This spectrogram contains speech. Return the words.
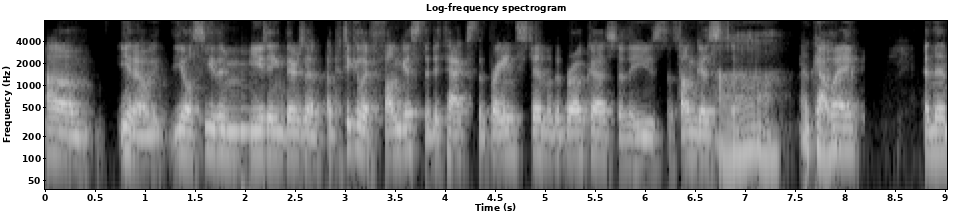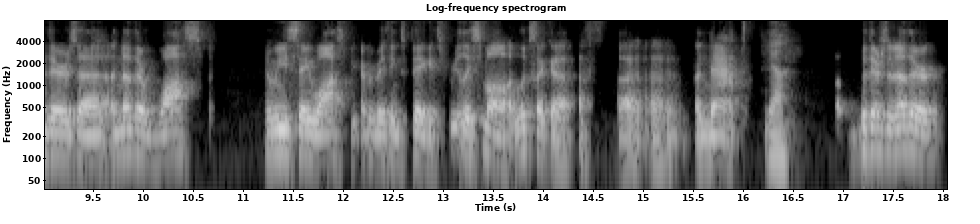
Um, you know, you'll see them using. There's a, a, particular fungus that attacks the brain stem of the broca, so they use the fungus ah, okay. that way. And then there's a, another wasp, and when you say wasp, everybody thinks big. It's really small. It looks like a a, a, a gnat. Yeah. But there's another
